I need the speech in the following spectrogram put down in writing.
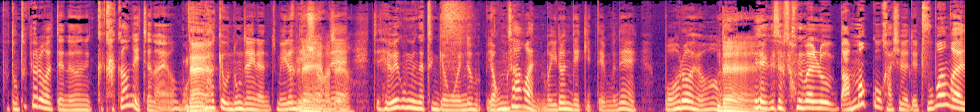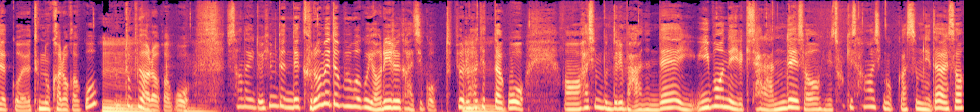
보통 투표를 갈 때는 그 가까운 데 있잖아요. 뭐 네. 학교 운동장이나 뭐 이런 데 네, 있는데 해외 국민 같은 경우에는 좀 영사관 뭐 이런 데 있기 때문에 멀어요. 네. 네, 그래서 정말로 맘 먹고 가셔야 돼요. 두 번 가야 될 거예요. 등록하러 가고 음. 투표하러 가고 상당히 좀 힘든데 그럼에도 불구하고 열의를 가지고 투표를 음. 하겠다고 어, 하신 분들이 많은데 이- 이번에 이렇게 잘 안 돼서 속이 상하신 것 같습니다. 그래서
